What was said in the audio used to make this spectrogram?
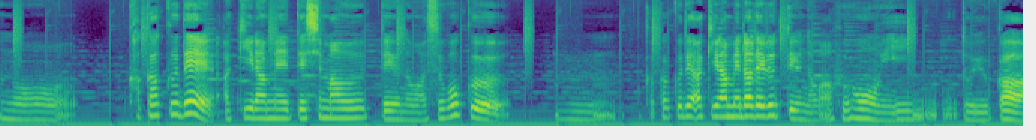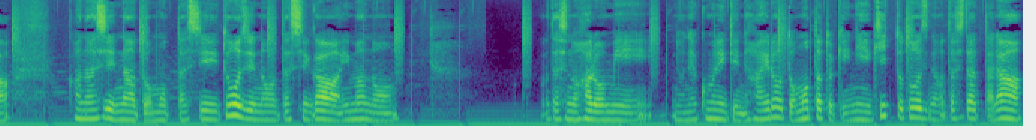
あの価格で諦めてしまうっていうのはすごく、うん、価格で諦められるっていうのは不本意というか悲しいなと思ったし当時の私が今の私のハローミーのねコミュニティに入ろうと思った時にきっと当時の私だったら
